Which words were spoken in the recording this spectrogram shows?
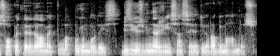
sohbetlere devam ettim. Bak bugün buradayız. Bizi yüz binlerce insan seyrediyor. Rabbime hamdolsun.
